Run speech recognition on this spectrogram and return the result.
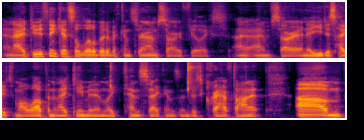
and I do think it's a little bit of a concern. I'm sorry, Felix. I, I'm sorry. I know you just hyped them all up, and then I came in in like 10 seconds and just crapped on it. Um,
